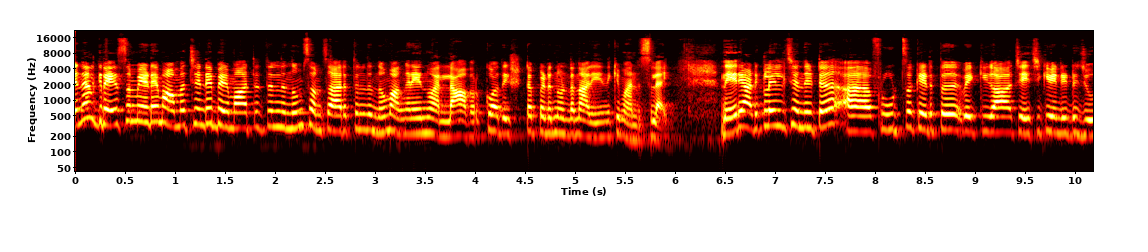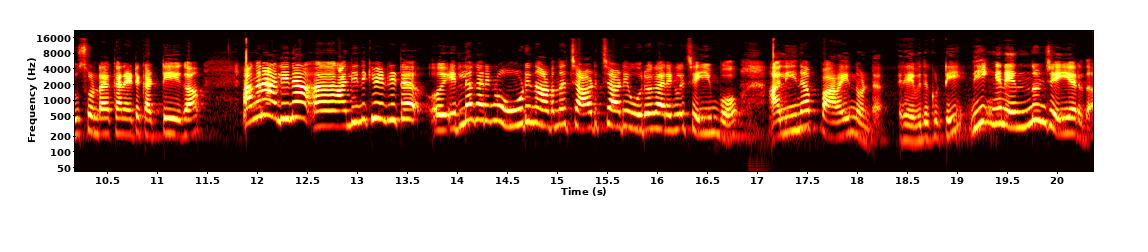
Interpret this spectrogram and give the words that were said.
എന്നാൽ ഗ്രേസമ്മയുടെയും മാമച്ചന്റെയും പെരുമാറ്റത്തിൽ നിന്നും സംസാരത്തിൽ നിന്നും അങ്ങനെയൊന്നും അല്ല അവർക്കും അത് ഇഷ്ടപ്പെടുന്നുണ്ടെന്ന് അലീനയ്ക്ക് മനസ്സിലായി. നേരെ അടുക്കളയിൽ ചെന്നിട്ട് ഫ്രൂട്ട്സ് ഒക്കെ എടുത്ത് വെക്കുക ചേച്ചിക്ക് വേണ്ടിയിട്ട് ജ്യൂസ് ഉണ്ടാക്കാനായിട്ട് കട്ട് ചെയ്യുക അങ്ങനെ അലീന അലീനയ്ക്ക് വേണ്ടിയിട്ട് എല്ലാ കാര്യങ്ങളും ഓടി നടന്ന് ചാടി ചാടി ഓരോ കാര്യങ്ങൾ ചെയ്യുമ്പോൾ അലീന പറയുന്നുണ്ട് രേവതിക്കുട്ടി നീ ഇങ്ങനെ എന്നും ചെയ്യരുത്.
